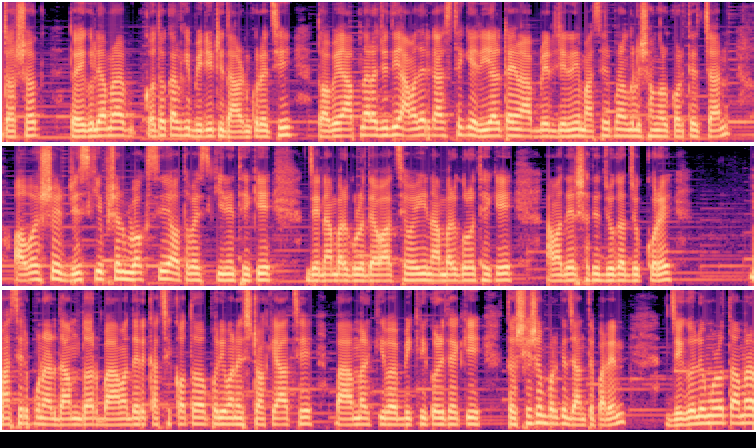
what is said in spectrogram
দর্শক তো এগুলি আমরা গতকালকে ভিডিওটি ধারণ করেছি। তবে আপনারা যদি আমাদের কাছ থেকে রিয়েল টাইম আপডেট জেনে মাছের পোনাগুলি সংগ্রহ করতে চান, অবশ্যই ডিসক্রিপশন বক্সে অথবা স্ক্রিনে থেকে যে নাম্বারগুলো দেওয়া আছে, ওই নাম্বারগুলো থেকে আমাদের সাথে যোগাযোগ করে মাছের পোনার দাম দর বা আমাদের কাছে কত পরিমাণে স্টকে আছে বা আমরা কীভাবে বিক্রি করে থাকি, তো সে সম্পর্কে জানতে পারেন। যেগুলো মূলত আমরা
